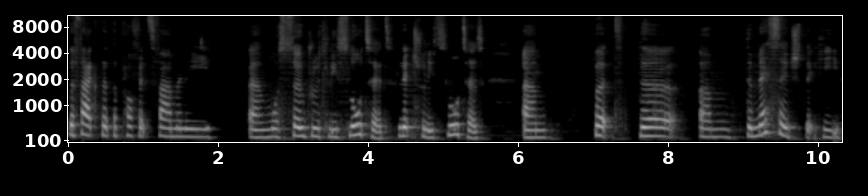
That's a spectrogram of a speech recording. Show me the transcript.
the fact that the Prophet's family um, was so brutally slaughtered, literally slaughtered, but the um, the message that he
